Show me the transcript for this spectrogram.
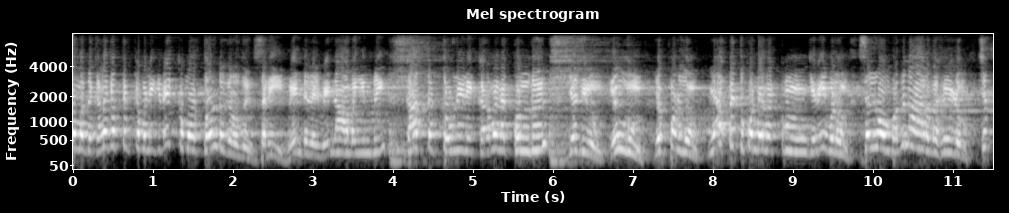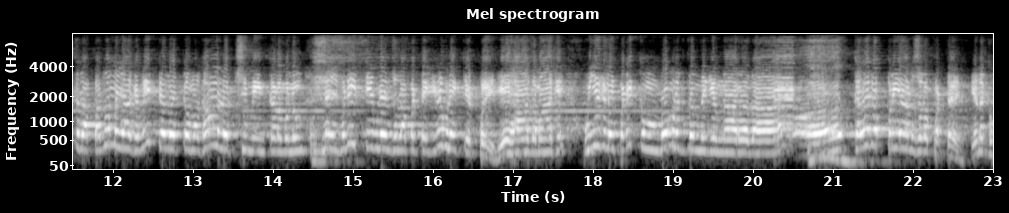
எமது கழகத்துக்கு வழி கிடைக்குமோ தோன்றுகிறது. சரி வேண்டுதல் வேண்டாமையின்றி காத்த தொழிலை கடவெனக் கொண்டு எதிலும் எங்கும் எப்பொழுதும் வியாபித்துக் கொண்டிருக்கும் இறைவனும் செல்வம் பதினாறு வகையிலும் சித்திர பதமையாக வீட்டிருக்க மகாலட்சுமியின் கணவனும் நல் விடைத்தீவன் சொல்லப்பட்ட இறைவனை கேட்பு ஏகாதமாக உயிர்களை படைக்கும் பிரம்மனுக்கு தந்தையும் நாரதா. கழகப்பிரியான்னு சொல்லப்பட்ட எனக்கு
